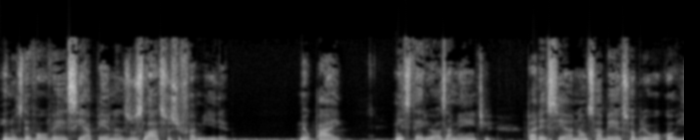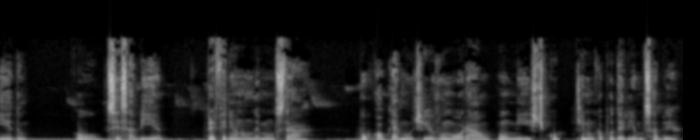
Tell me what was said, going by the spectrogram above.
e nos devolvesse apenas os laços de família. Meu pai, misteriosamente, parecia não saber sobre o ocorrido, ou, se sabia, preferiu não demonstrar, por qualquer motivo moral ou místico que nunca poderíamos saber.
